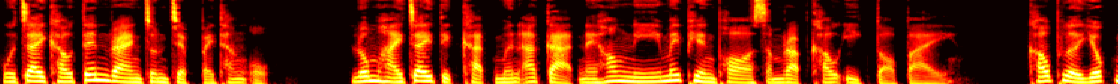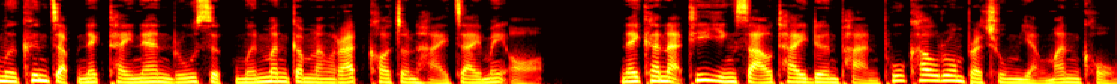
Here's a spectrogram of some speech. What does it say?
หัวใจเขาเต้นแรงจนเจ็บไปทั้งอก ลมหายใจติดขัดเหมือนอากาศในห้องนี้ไม่เพียงพอสำหรับเขาอีกต่อไป เขาเผลอยกมือขึ้นจับเน็กไทแน่นรู้สึกเหมือนมันกำลังรัดคอจนหายใจไม่ออก ในขณะที่หญิงสาวไทยเดินผ่านผู้เข้าร่วมประชุมอย่างมั่นคง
